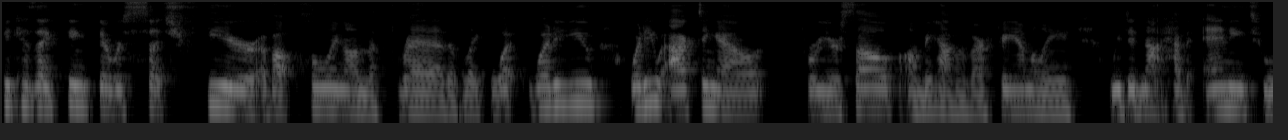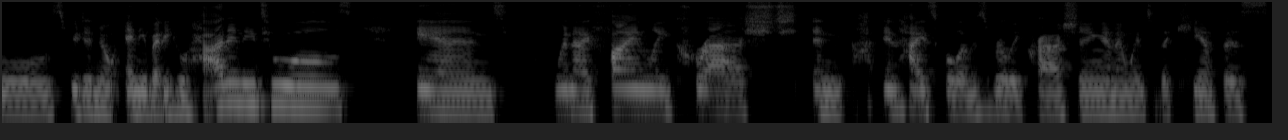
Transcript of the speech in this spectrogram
because I think there was such fear about pulling on the thread of like what what are you what are you acting out for yourself, on behalf of our family. We did not have any tools. We didn't know anybody who had any tools. And when I finally crashed in in high school, I was really crashing, and I went to the campus,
